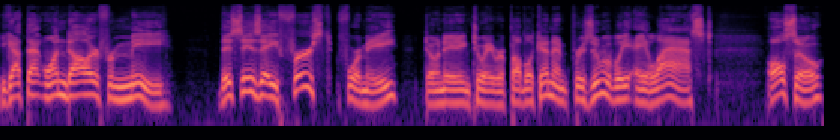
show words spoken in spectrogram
He got that $1 from me. This is a first for me, donating to a Republican, and presumably a last. Also,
